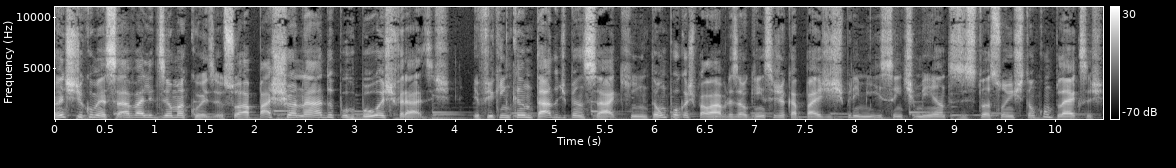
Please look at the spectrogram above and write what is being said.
Antes de começar, vale dizer uma coisa: eu sou apaixonado por boas frases. Eu fico encantado de pensar que, em tão poucas palavras, alguém seja capaz de exprimir sentimentos e situações tão complexas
